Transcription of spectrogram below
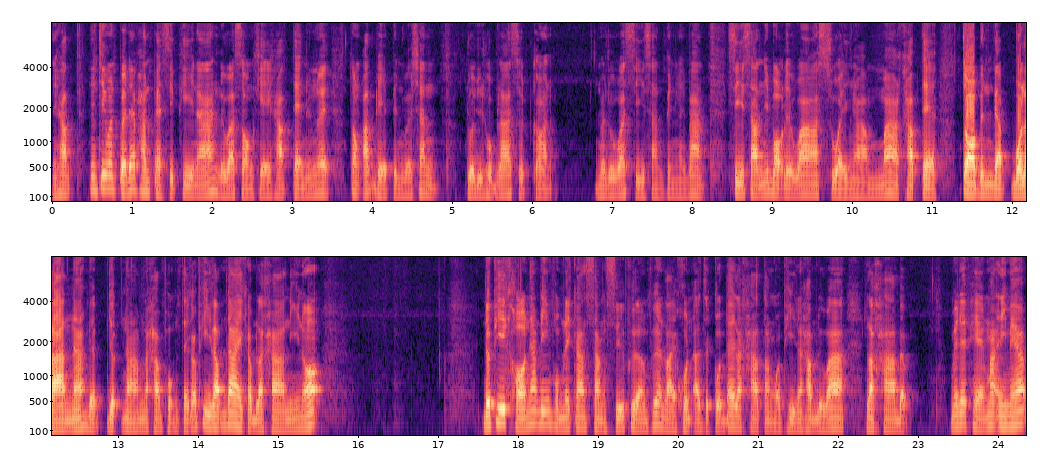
นี่ครับจริงๆ มันเปิดได้ 1080p นะ หรือว่า 2K ครับ แต่เนื่องด้วยต้องอัปเดตเป็นเวอร์ชันตัว YouTube ล่าสุดก่อน มาดูว่าสีสันเป็นไงบ้าง สีสันนี่บอกเลยว่าสวยงามมากครับ แต่จอเป็นแบบโบราณนะ แบบหยดน้ำนะครับผมแต่ก็พี่รับได้กับราคานี้เนาะเดี๋ยวพี่ขอแนบลิงก์ผมในการสั่งซื้อเผื่อเพื่อนหลายคนอาจจะกดได้ราคาต่ำกว่าพี่นะครับหรือว่าราคาแบบ ไม่ได้แพงมากอันนี้ไหมครับ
